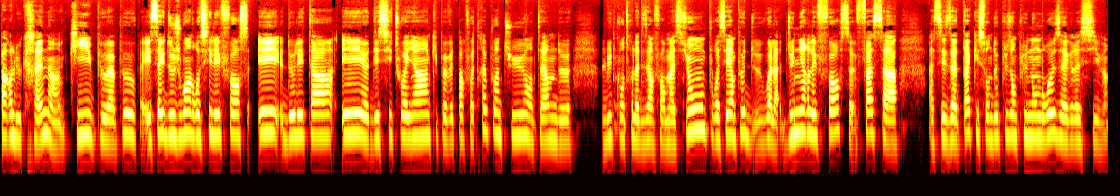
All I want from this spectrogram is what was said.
par l'Ukraine, qui peu à peu essaye de joindre aussi les forces et de l'État et euh, des citoyens qui peuvent être parfois très pointus en termes de lutte contre la désinformation, pour essayer un peu de, voilà, d'unir les forces face à, à ces attaques qui sont de plus en plus nombreuses et agressives.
